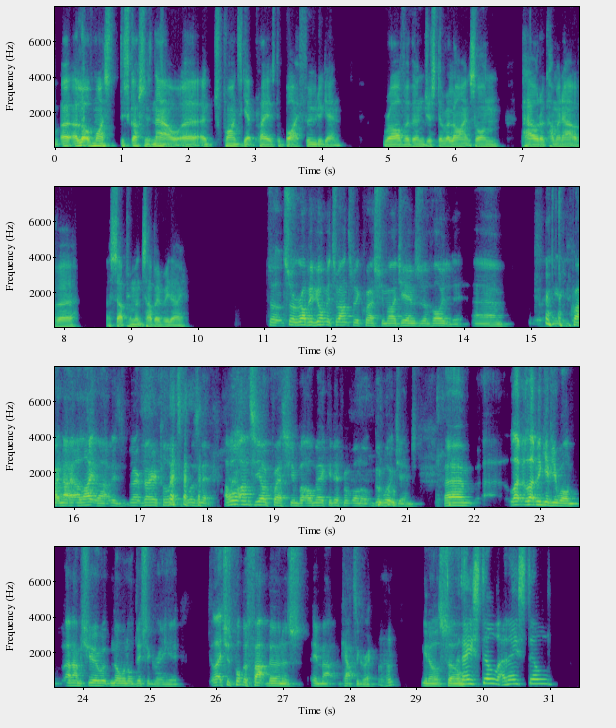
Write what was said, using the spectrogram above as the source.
a lot of my discussions now are trying to get players to buy food again, rather than just a reliance on powder coming out of a, a supplement tub every day. So, so Rob, if you want me to answer the question why James has avoided it, um, quite nice. I like that. It's very, very political, isn't it? I won't answer your question, but I'll make a different one up. Good work, James. Um, let, let me give you one, and I'm sure no one will disagree here. Let's just put the fat burners in that category. Mm-hmm. You know, so are they still? Are they still?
